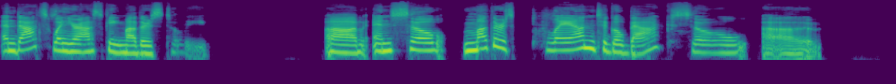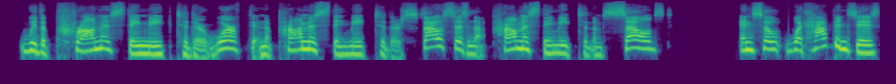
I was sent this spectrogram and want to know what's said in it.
and that's when you're asking mothers to leave. Um, and so mothers plan to go back. So, uh, with a promise they make to their work and a promise they make to their spouses and a promise they make to themselves. And so what happens is,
